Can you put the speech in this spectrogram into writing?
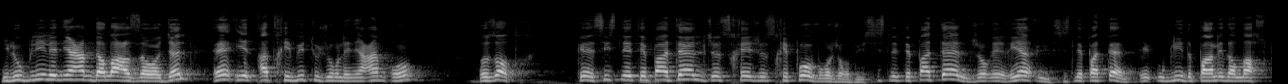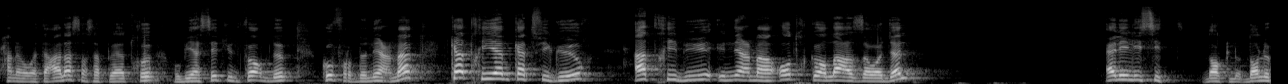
il oublie les ni'am d'Allah azza wa et il attribue toujours les ni'am aux, aux autres que si ce n'était pas tel, je serais, je serais pauvre aujourd'hui. Si ce n'était pas tel, j'aurais rien eu. Si ce n'est pas tel, et oublie de parler d'Allah subhanahu wa ta'ala, ça, ça peut être, ou bien c'est une forme de kufr, de ni'ma. Quatrième cas de figure, attribuer une ni'ma autre que Allah azza wa elle est licite. Donc, dans le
